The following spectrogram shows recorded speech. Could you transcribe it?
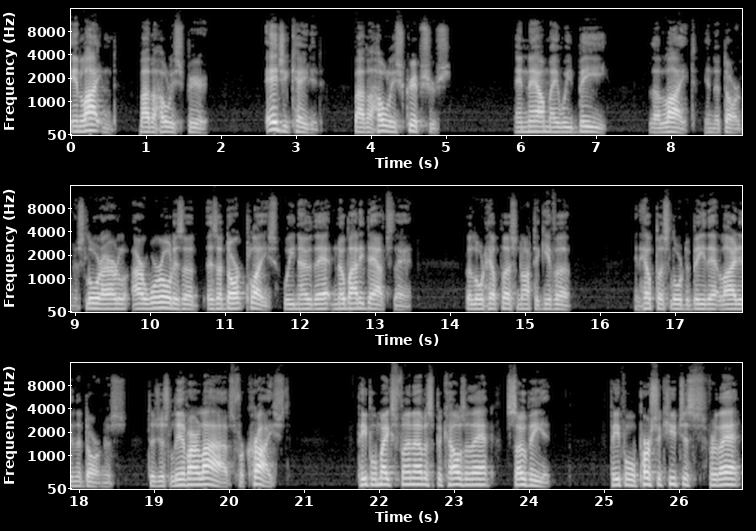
enlightened by the Holy Spirit educated by the Holy Scriptures. And now may we be the light in the darkness. Lord, our, our world is a, is a dark place. We know that. Nobody doubts that. But Lord, help us not to give up. And help us, Lord, to be that light in the darkness, to just live our lives for Christ. People makes fun of us because of that, so be it. People persecute us for that,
